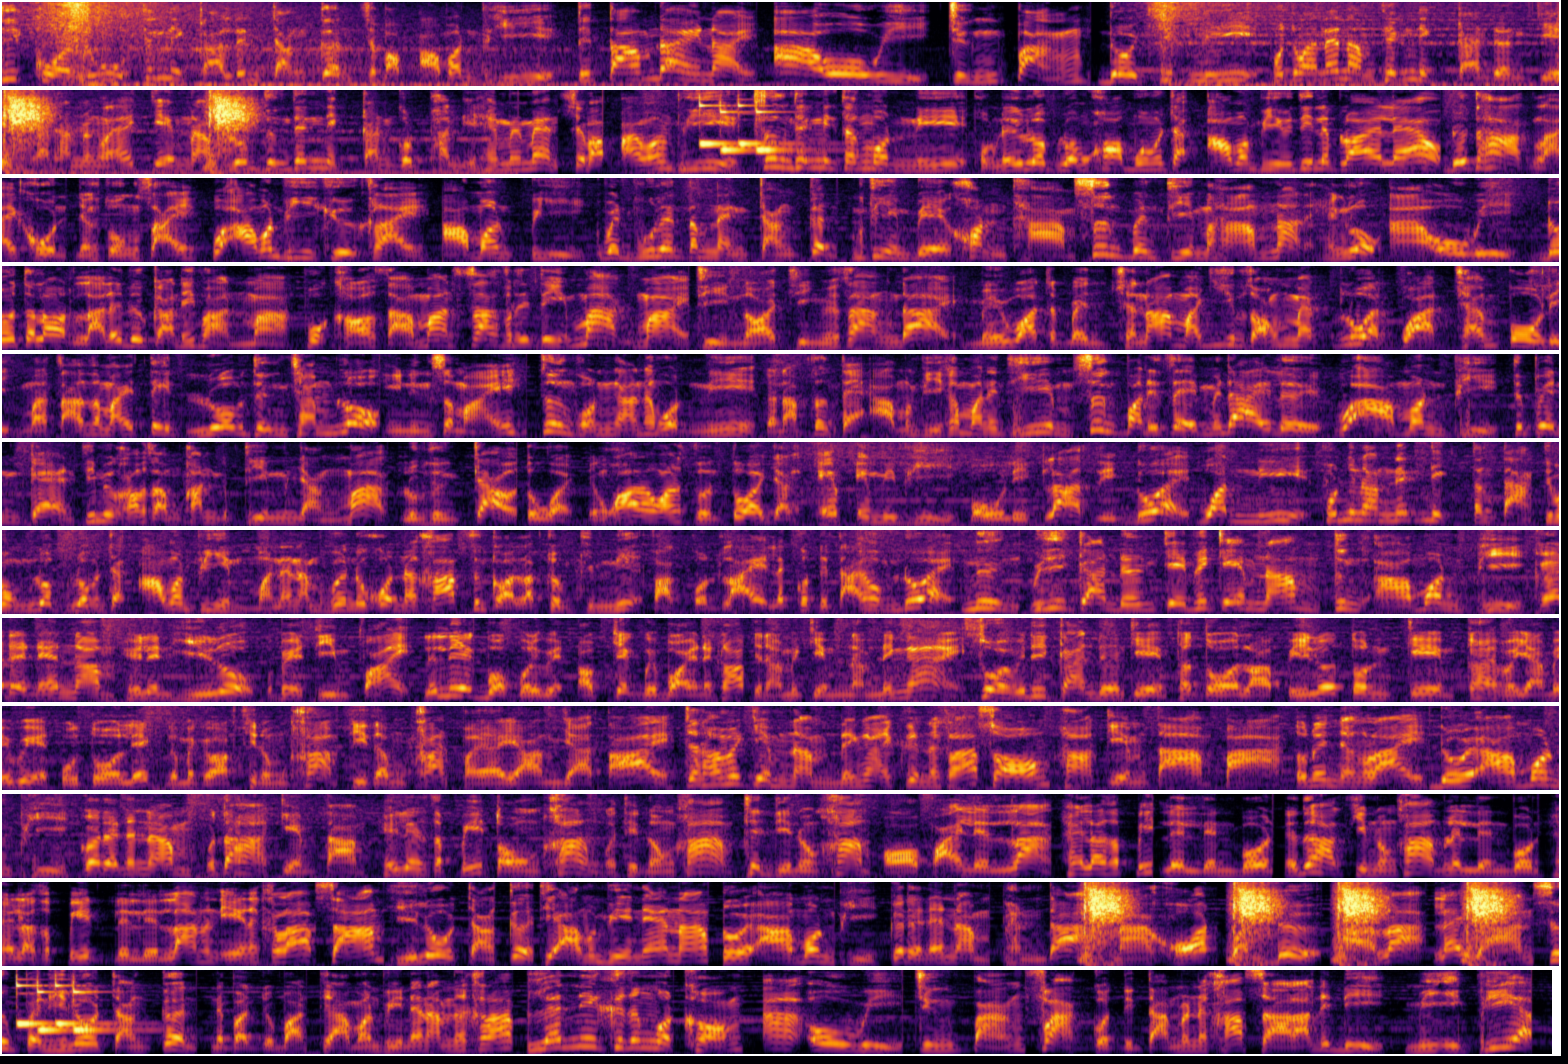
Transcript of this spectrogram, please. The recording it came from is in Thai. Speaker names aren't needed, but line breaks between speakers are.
ที่ควรรู้เทคนิคการเล่นจังเกิลฉบับอาวันพี ติดตามได้ใน ROV จึงปัง โดยคลิปนี้ผมจะมาแนะนำเทคนิคการเดินเกม การทำอย่างไรให้เกมนำรวมถึงเทคนิคการกดพันธุ์ให้แม่นๆฉบับอาวันพี ซึ่งเทคนิคทั้งหมดนี้ผมได้รวบรวมข้อมูลมาจากอาวันพีเป็นที่เรียบร้อยแล้วโดยถ้าหากหลายคนยังสงสัยว่าอาวันพีคือใครอามอนพีก็เป็นผู้เล่นตำแหน่งจังเกิลของทีมเบคอนไทม์ซึ่งเป็นทีมมหาอำนาจแห่งโลก ROV โดยตลอดหลายฤดูกาลที่ผ่านมา พวกเขาสามารถสร้างสถิติมากมาย ที่น้อยจริงไม่สร้างได้ ไม่ว่าจะเป็นชนะมา 22 แมตช์รวดกวาดแชมป์โปลีกมา3สมัยติด รวมถึงแชมป์โลกอีกหนึ่งสมัย ซึ่งผลงานทั้งหมดนี้ก็นับตั้งแต่อาร์มอนพีเข้ามาในทีม ซึ่งปฏิเสธไม่ได้เลยว่าอาร์มอนพีจะเป็นแกนที่มีความสำคัญกับทีมเป็นอย่างมากรวมถึงเจ้าตัวยังคว้ารางวัลส่วนตัวอย่าง FMVP โปลีกล่าสุดอีกด้วย วันนี้ผมจะนำเทคนิคต่างๆ ที่ผมรวบรวมมาจากอาร์มอนพีมาแนะนำเพื่อนทุกคนนะครับซึ่งก่อนรับชมคลิปนี้ฝากกดไลค์และกดติดตามผมด้วย 1. วิธีการเดินเกมให้เกมนำซึ่งอาร์มอนพีก็ได้แนะนำให้เล่นฮีโร่ประเภททีมไฟและเรียกบวกบริเวณออบเจกต์บ่อยๆนะครับจะทำให้เกมนำได้ง่าย ส่วนวิธีการเดินเกมถ้าตัวเราปีโร่ต้นเกมก็ให้พยายามไปเวทพวกตัวเล็กหรือไม่ก็รับที่ตรงข้ามที่สำคัญพยายามอย่าตาย จะทำให้เกมนำได้ง่ายขึ้นนะครับ 2. หากเกมตามป่าต้องเล่นอย่างไร โดยอาร์มอนพีก็ได้แนะนำว่าถ้าหากเกมตามให้เล่นสปีดตรงข้ามกับทีมตรงข้าม เช่นทีมตรงข้ามออไฟเลนล่างให้เราสปีดเล่นเลนบนและถ้าหากทีมตรงข้ามเล่นเลนบนให้เราสปีดเล่นเลนล่างนั่นเองนะครับ 3. ฮีโร่จังเกิลที่อาร์มอนพีแนะนำโดยอาร์มอนพีก็ได้แนะนำแพนด้านาคอสวันเดอร์าล่าและหยาน ซึ่งเป็นฮีโร่จังเกิลในปัจจุบันที่อาวันพีแนะนำนะครับ และนี่คือทั้งหมดของ ROV จึงปังฝากกดติดตามด้วยนะครับ สาระดีๆมีอีกเพียบ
